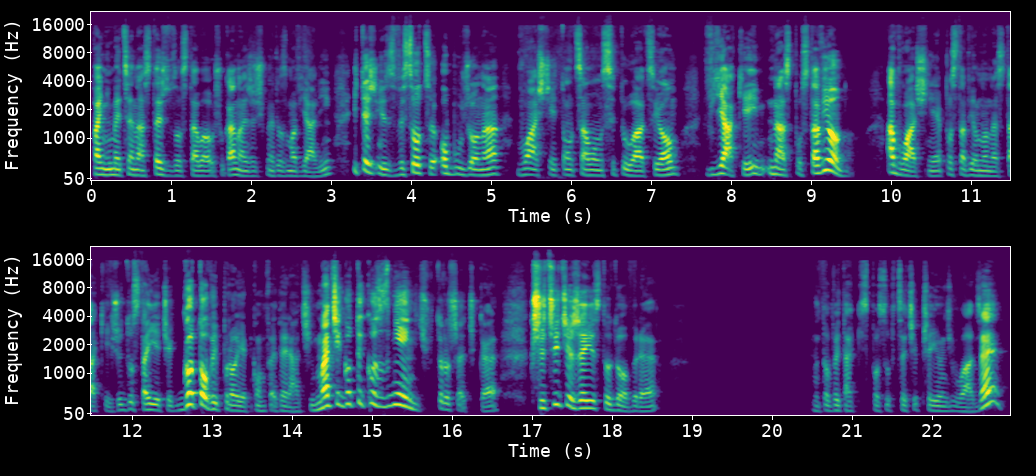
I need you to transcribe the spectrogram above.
Pani mecenas też została oszukana, żeśmy rozmawiali i też jest wysoce oburzona właśnie tą całą sytuacją, w jakiej nas postawiono. A właśnie postawiono nas takiej, że dostajecie gotowy projekt Konfederacji, macie go tylko zmienić troszeczkę, krzyczycie, że jest to dobre, no to wy w taki sposób chcecie przejąć władzę?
